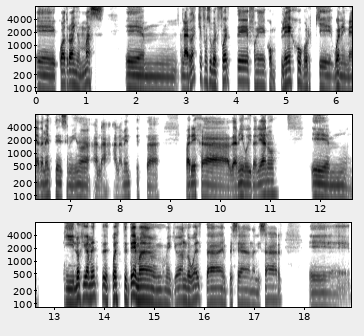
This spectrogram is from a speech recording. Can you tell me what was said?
eh, cuatro años más. Em, la verdad es que fue súper fuerte, fue complejo porque, bueno, inmediatamente se me vino a, la, mente esta pareja de amigos italianos. Em, y lógicamente después de este tema me quedó dando vuelta, empecé a analizar. Eh,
